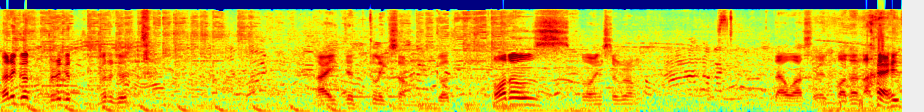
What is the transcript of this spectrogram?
Very good, very good, very good. I did click some good photos for Instagram. That was it for the night.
